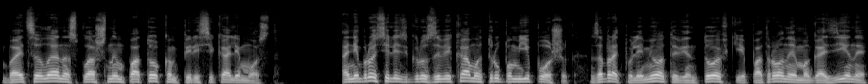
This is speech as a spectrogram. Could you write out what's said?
Бойцы Лена сплошным потоком пересекали мост. Они бросились к грузовикам и трупам епошек, забрать пулеметы, винтовки, патроны и магазины,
